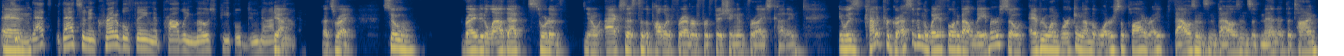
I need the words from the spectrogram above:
And that's that's an incredible thing that probably most people do not yeah. know. That's right. So, right, it allowed that sort of you know access to the public forever for fishing and for ice cutting. It was kind of progressive in the way it thought about labor. So everyone working on the water supply, right, thousands and thousands of men at the time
